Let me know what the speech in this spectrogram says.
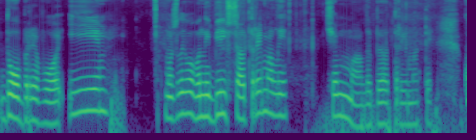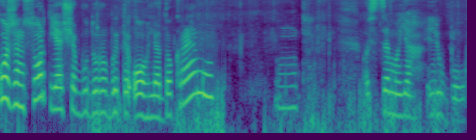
добриво, і, можливо, вони більше отримали, чим мали би отримати. Кожен сорт я ще буду робити огляд окремо. От. Ось це моя любов.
